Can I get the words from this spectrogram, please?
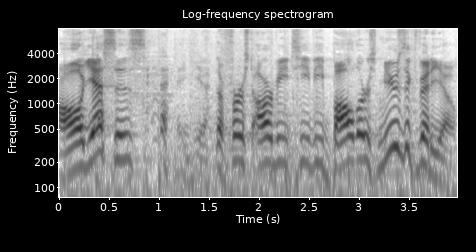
all yeses. yeah. The first RVTV Ballers music video.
